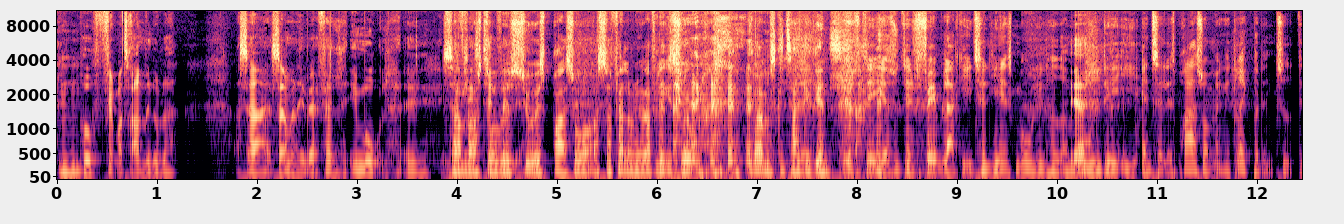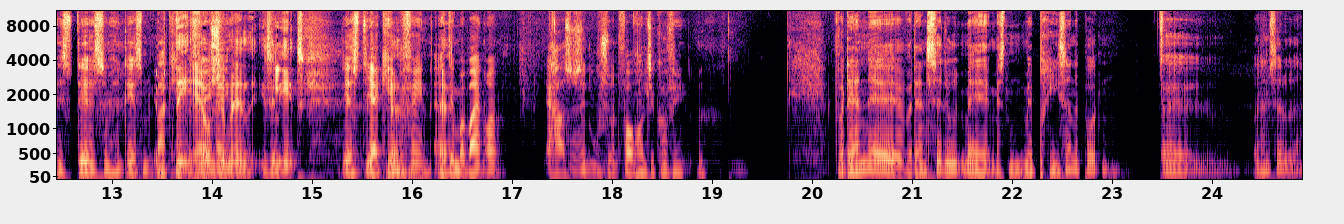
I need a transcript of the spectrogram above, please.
mm. på 35 minutter. Og så, så er man i hvert fald i mål. Øh, så har man også drukket syv espressoer, og så falder man i hvert fald ikke i søvn, før man skal tanke igen. Jeg synes, det, jeg synes, det er en fabelagtig italiensk mulighed at ja. måle det i antal espressoer, man kan drikke på den tid. Det, det er simpelthen, det er simpelthen bare Jamen, Det er jo simpelthen af. italiensk. Jeg, jeg er kæmpe fan. Altså, ja. Det må bare en røm. Jeg har så et usundt forhold til koffein. Hvordan, øh, hvordan ser det ud med, med, sådan, med priserne på den? Øh, hvordan ser det ud der?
